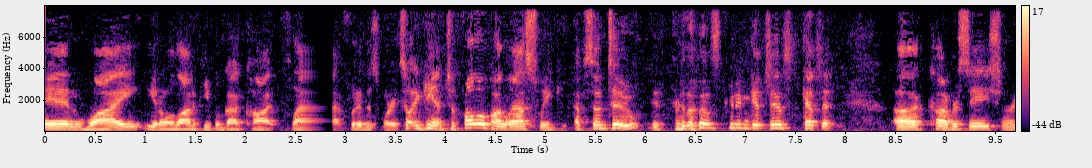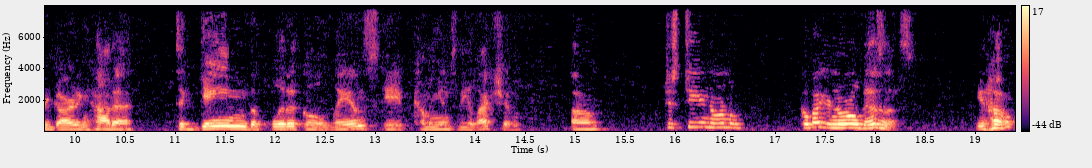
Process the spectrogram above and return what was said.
and why you know a lot of people got caught flat-footed this morning. So again, to follow up on last week, episode two, if for those who didn't get a chance to catch it, uh, conversation regarding how to to game the political landscape coming into the election. Um, just do your normal, go about your normal business. You know,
